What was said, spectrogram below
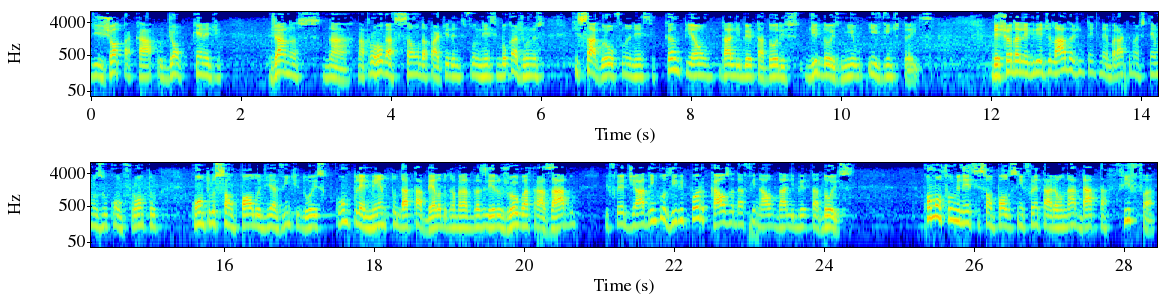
de JK, o John Kennedy, já nas, na, na prorrogação da partida entre Fluminense e Boca Juniors, que sagrou o Fluminense campeão da Libertadores de 2023. Deixando a alegria de lado, a gente tem que lembrar que nós temos o confronto contra o São Paulo dia 22, complemento da tabela do Campeonato Brasileiro, jogo atrasado que foi adiado inclusive por causa da final da Libertadores. Como o Fluminense e São Paulo se enfrentarão na data FIFA,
